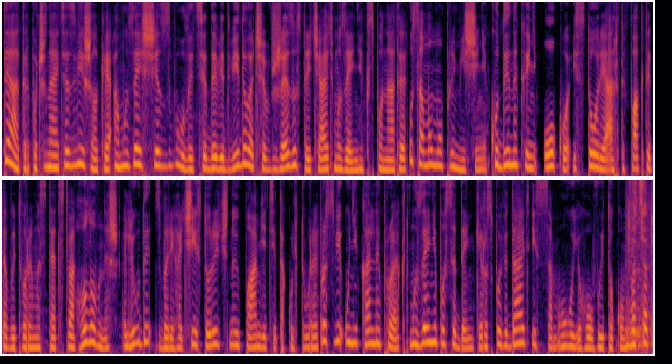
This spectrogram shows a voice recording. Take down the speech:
Театр починається з вішалки, а музей ще з вулиці, де відвідувачі вже зустрічають музейні експонати у самому приміщенні, куди не кинь око, історія, артефакти та витвори мистецтва. Головне ж люди, зберігачі історичної пам'яті та культури. Про свій унікальний проект музейні посиденьки розповідають із самого його витоку. 20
